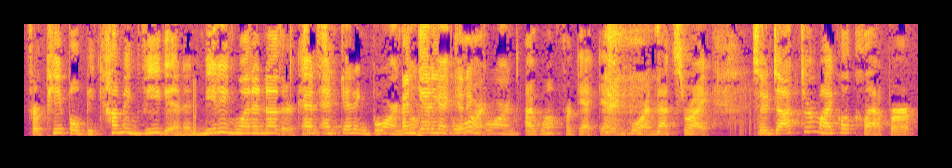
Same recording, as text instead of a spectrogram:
for people becoming vegan and meeting one another. And, and getting born. And getting born. getting born. I won't forget getting born. That's right. So Dr. Michael Klaper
